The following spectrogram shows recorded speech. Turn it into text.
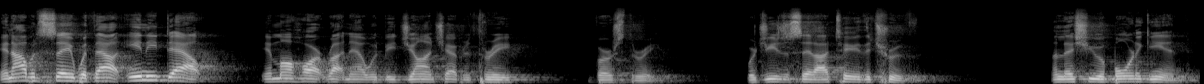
And I would say, without any doubt, in my heart right now would be John chapter 3, verse 3, where Jesus said, I tell you the truth. Unless you are born again,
